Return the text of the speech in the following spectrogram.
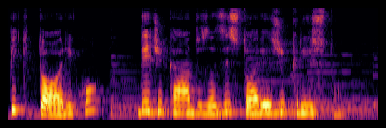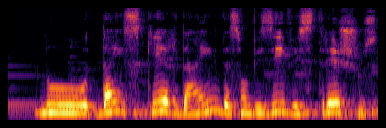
pictórico dedicados às histórias de Cristo, no, da esquerda ainda são visíveis trechos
